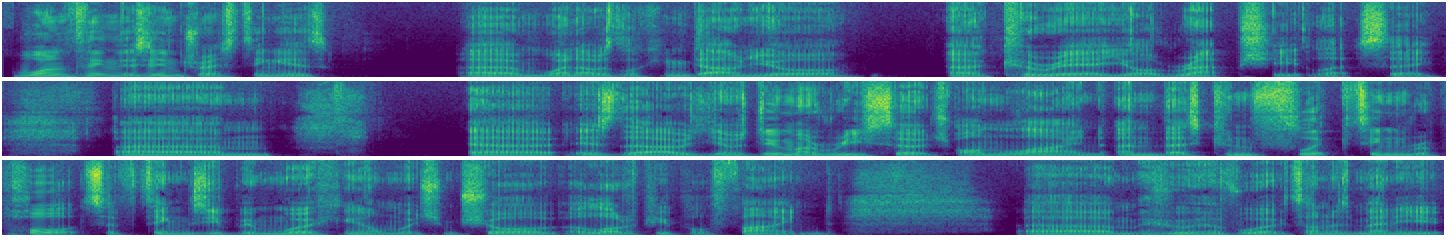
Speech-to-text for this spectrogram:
one thing that's interesting is um, when I was looking down your uh, career, your rap sheet, let's say, um, uh, is that I was, you know, was doing my research online and there's conflicting reports of things you've been working on, which I'm sure a lot of people find um, who have worked on as many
